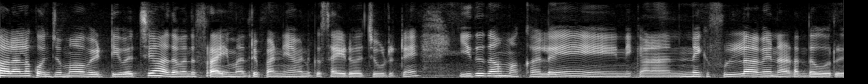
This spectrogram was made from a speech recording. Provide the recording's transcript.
காலம்லாம் கொஞ்சமாக வெட்டி வச்சு அதை வந்து ஃப்ரை மாதிரி பண்ணி அவனுக்கு சைடு வச்சு விட்டுட்டேன். இதுதான் மக்களே இன்றைக்கான இன்றைக்கி ஃபுல்லாகவே நடந்த ஒரு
